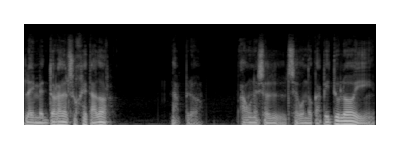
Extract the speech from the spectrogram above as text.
la inventora del sujetador. No, pero aún es el segundo capítulo y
